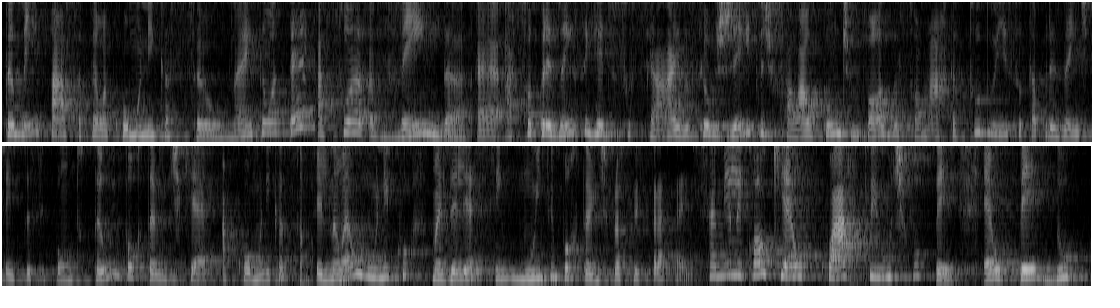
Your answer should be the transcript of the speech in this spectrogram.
também passa pela comunicação, né? Então até a sua venda, é, a sua presença em redes sociais, o seu jeito de falar, o tom de voz da sua marca, tudo isso está presente dentro desse ponto tão importante que é a comunicação. Ele não é o único, mas ele é sim muito importante para sua estratégia. Camila, e qual que é o quarto e último P? É o P do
